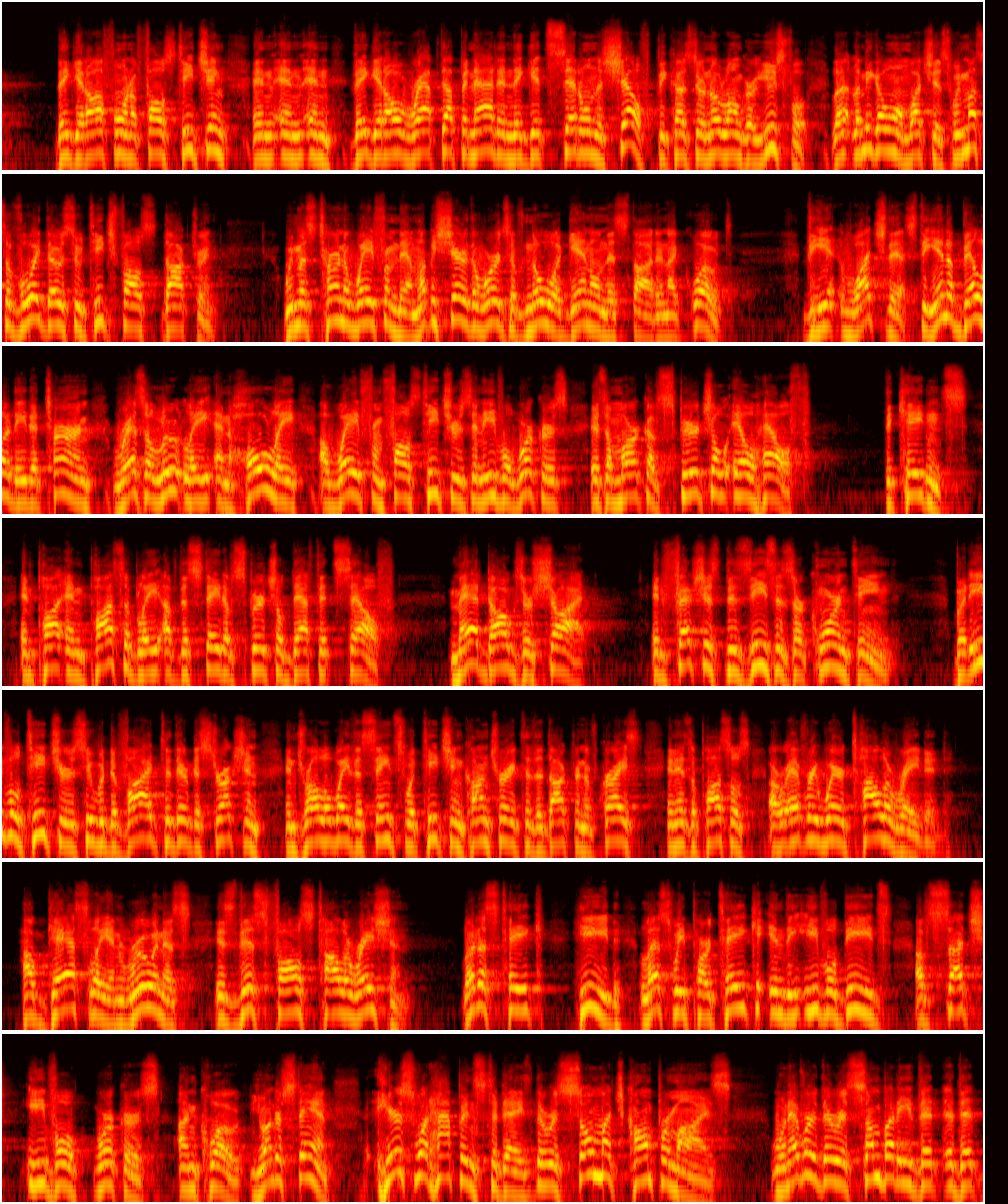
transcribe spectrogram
They get off on a false teaching and, and, and they get all wrapped up in that and they get set on the shelf because they're no longer useful. Let, let me go on. Watch this. We must avoid those who teach false doctrine. We must turn away from them. Let me share the words of Newell again on this thought, and I quote the, watch this, the inability to turn resolutely and wholly away from false teachers and evil workers is a mark of spiritual ill health, decadence, and, po- and possibly of the state of spiritual death itself. Mad dogs are shot, infectious diseases are quarantined. But evil teachers who would divide to their destruction and draw away the saints with teaching contrary to the doctrine of Christ and his apostles are everywhere tolerated. How ghastly and ruinous is this false toleration? Let us take heed lest we partake in the evil deeds of such evil workers. Unquote. You understand? Here's what happens today there is so much compromise. Whenever there is somebody that, that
